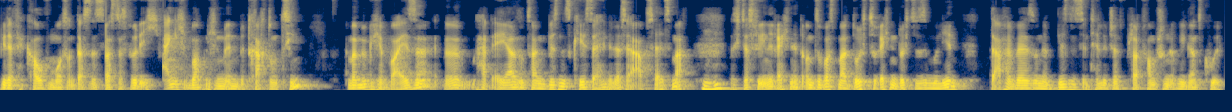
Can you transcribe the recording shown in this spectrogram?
wieder verkaufen muss. Und das ist was, das würde ich eigentlich überhaupt nicht in, in Betrachtung ziehen. Aber möglicherweise äh, hat er ja sozusagen einen Business Case dahinter, dass er Upsells macht, mhm. dass sich das für ihn rechnet und sowas mal durchzurechnen, durchzusimulieren. Dafür wäre so eine Business Intelligence Plattform schon irgendwie ganz cool.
